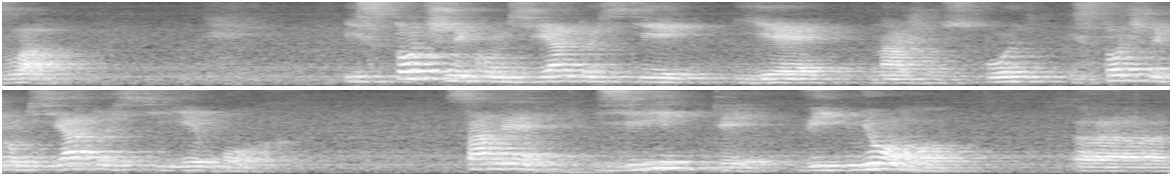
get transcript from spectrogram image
зла. Істочником святості є наш Господь, істочником святості є Бог. Саме звідти від нього е,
